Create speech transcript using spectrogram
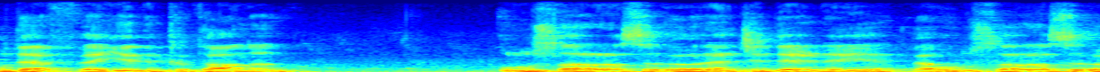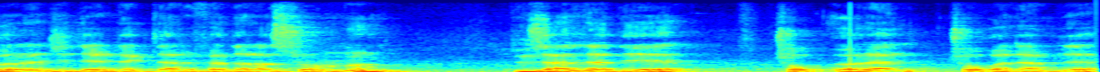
UDEF ve 7 kıtanın Uluslararası Öğrenci Derneği ve Uluslararası Öğrenci Dernekleri Federasyonu'nun düzenlediği çok öğren çok önemli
